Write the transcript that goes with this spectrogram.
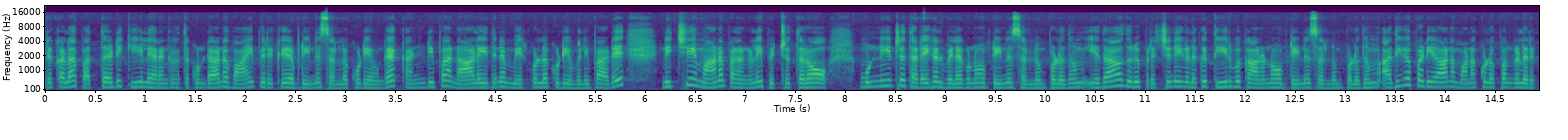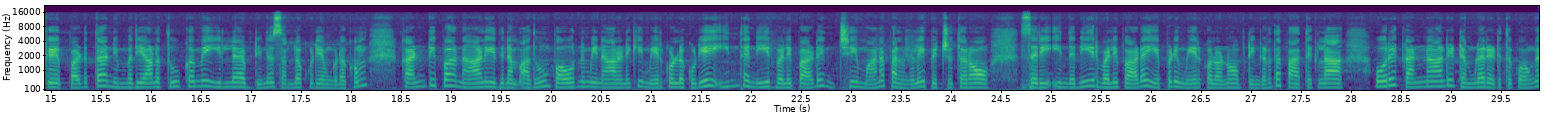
செருக்கலாக பத்து அடி கீழே இறங்குறதுக்கு உண்டான வாய்ப்பு இருக்குது அப்படின்னு சொல்லக்கூடியவங்க கண்டிப்பாக நாளைய தினம் மேற்கொள்ளக்கூடிய வழிபாடு நிச்சயமான பலன்களை பெற்றுத்தரும். முன்னேற்ற தடைகள் விலகணும் அப்படின்னு சொல்லும் பொழுதும் ஏதாவது ஒரு பிரச்சனைகளுக்கு தீர்வு காணணும் அப்படின்னு சொல்லும் பொழுதும் அதிகப்படியான மனக்குழப்பங்கள் இருக்குது படுத்தா நிம்மதியான தூக்கமே இல்லை அப்படின்னு சொல்லக்கூடியவங்களுக்கும் கண்டிப்பாக நாளைய தினம் அதுவும் பௌர்ணமி நாளனைக்கு மேற்கொள்ளக்கூடிய இந்த நீர் வழிபாடு நிச்சயமான பலன்களை பெற்றுத்தரும். சரி இந்த நீர் வழிபாடை எப்படி மேற்கொள்ளணும் அப்படிங்கிறத பார்த்துக்கலாம். ஒரு கண்ணாடி டம்ளர் எடுத்துக்கோங்க.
